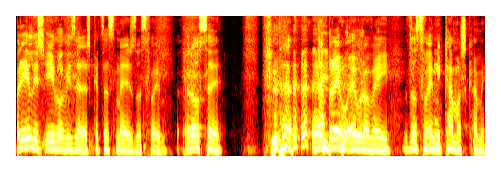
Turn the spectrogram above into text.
Príliš Ivo vyzeráš, keď sa smeješ so svojím Rose na brehu Eurovej so svojimi kamoškami.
